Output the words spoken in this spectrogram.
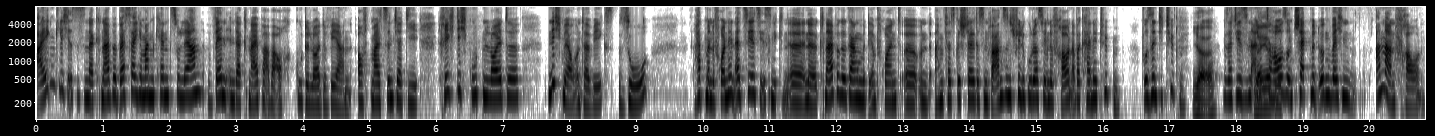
eigentlich ist es in der Kneipe besser, jemanden kennenzulernen, wenn in der Kneipe aber auch gute Leute wären. Oftmals sind ja die richtig guten Leute nicht mehr unterwegs. So hat meine Freundin erzählt, sie ist in, die, äh, in eine Kneipe gegangen mit ihrem Freund äh, und haben festgestellt, das sind wahnsinnig viele gut aussehende Frauen, aber keine Typen. Wo sind die Typen? ja. Wie gesagt, die sind alle Naja, zu Hause gut. und chatten mit irgendwelchen anderen Frauen.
